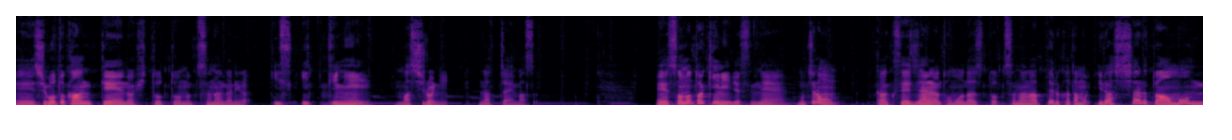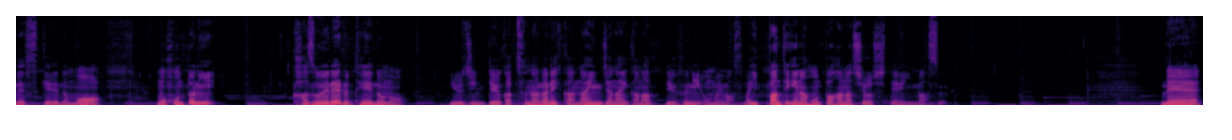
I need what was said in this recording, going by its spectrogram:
えー仕事関係の人とのつながりが一気に真っ白になっちゃいます。えーその時にですね、もちろん学生時代の友達とつながってる方もいらっしゃるとは思うんですけれども、もう本当に数えれる程度の友人というかつながりしかないんじゃないかなっていうふうに思います。まあ、一般的な本当話をしています。で、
